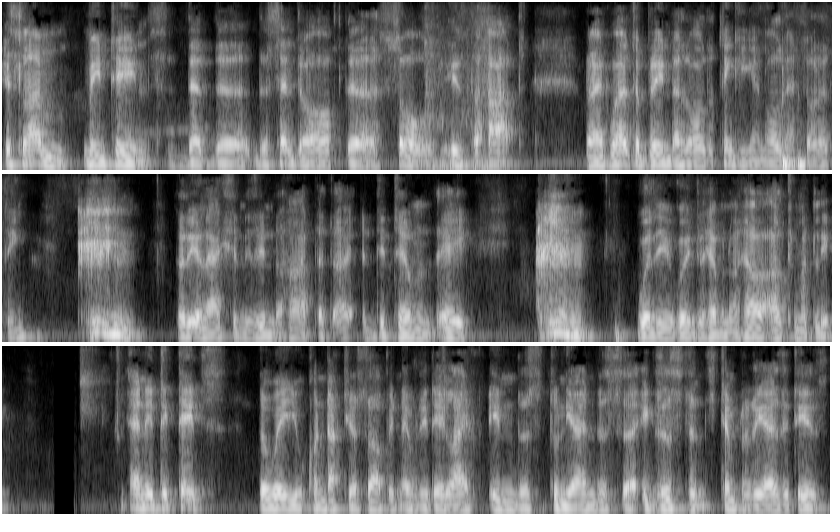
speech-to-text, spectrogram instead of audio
islam maintains that the the center of the soul is the heart right? While the brain does all the thinking and all that sort of thing the real action is in the heart that uh, determines a whether you're going to heaven or hell ultimately. And it dictates the way you conduct yourself in everyday life in this dunya and this uh, existence, temporary as it is.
